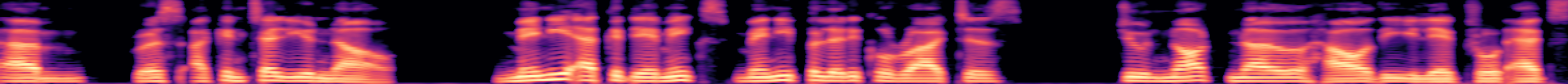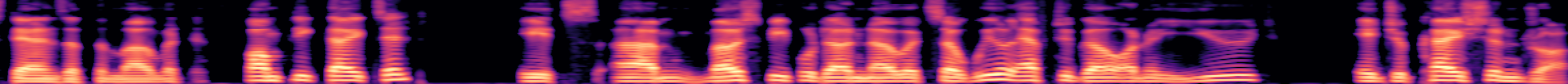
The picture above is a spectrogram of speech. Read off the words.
um, Chris, I can tell you now, many academics, many political writers do not know how the Electoral Act stands at the moment. It's complicated. It's um, most people don't know it, so we'll have to go on a huge education drive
